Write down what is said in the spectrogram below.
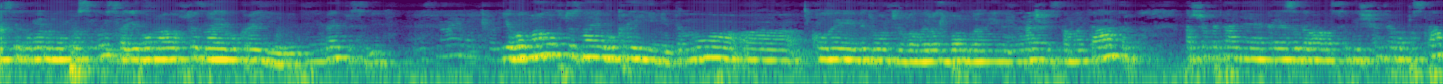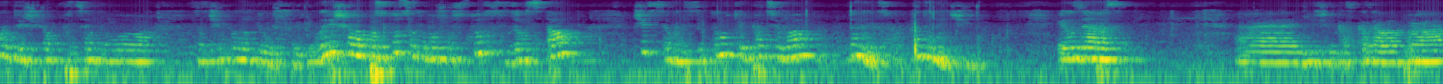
Ми говоримо про Стуса, його мало хто знає в Україні. Його мало хто знає в Україні, тому коли відроджували розбомблений рашистами театр, перше питання, яке я задавала собі, що треба поставити, щоб це було зачепило душу. І вирішила про Стуса, тому що Стус зростав, вчився в інституті, працював в Донецьку, на Донеччині. І от зараз е, дівчинка сказала про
